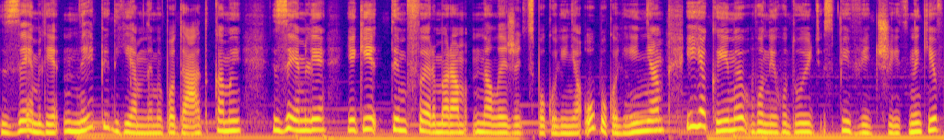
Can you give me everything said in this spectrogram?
землі непід'ємними податками, землі, які тим фермерам належать з покоління у покоління, і якими вони годують співвітчизників,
